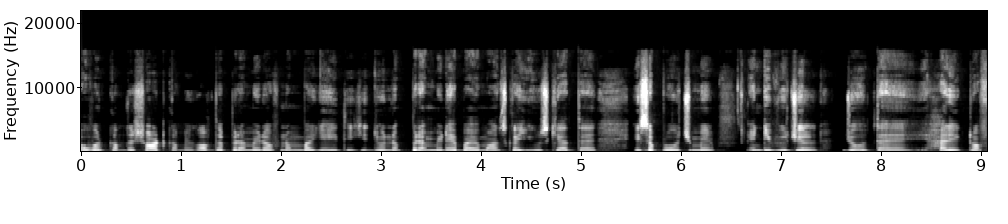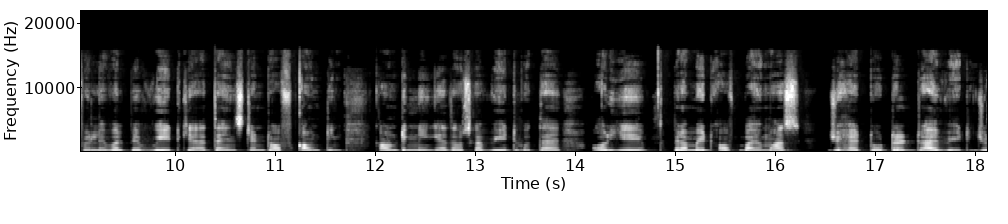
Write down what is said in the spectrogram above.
overcome the shortcoming of the pyramid of number यही थी कि जो पिरामिड है बायोमास का यूज़ किया जाता है, इस अप्रोच में इंडिविजुअल जो होता है, हर एक ट्रॉफी लेवल पे वेट किया जाता है इंस्टेंट ऑफ़ काउंटिंग काउंटिंग नहीं किया जाता उसका वेट होता है और ये पिरामिड ऑफ़ बायोमास जो है टोटल ड्राई वेट जो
